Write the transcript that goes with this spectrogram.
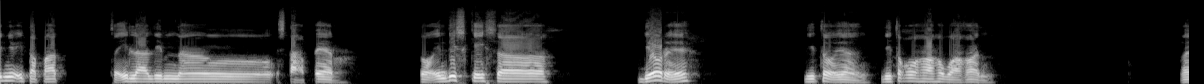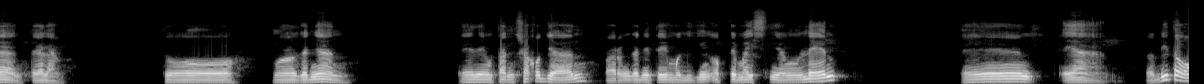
nyo itapat sa ilalim ng stopper. So, in this case, sa Diore, dito, ayan. Dito ko hahawakan. Ayan, teka lang. So, mga ganyan. Ayan yung tansya ko dyan. Parang ganito yung magiging optimized niyang length. And, ayan. So, dito ako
